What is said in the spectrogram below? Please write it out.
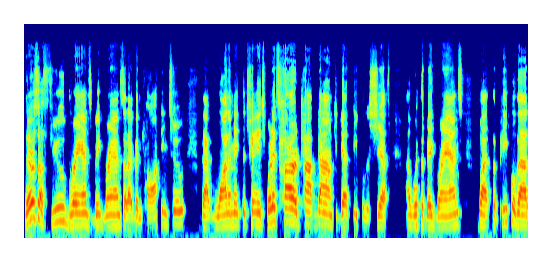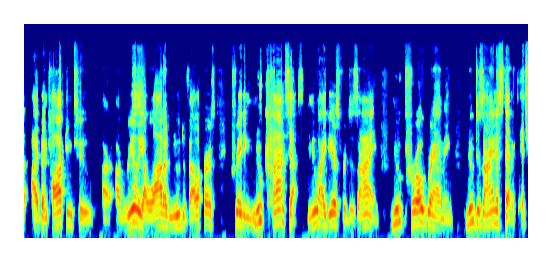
There's a few brands, big brands that I've been talking to that want to make the change, but it's hard top down to get people to shift uh, with the big brands. But the people that I've been talking to are, are really a lot of new developers creating new concepts, new ideas for design, new programming, new design aesthetics. It's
